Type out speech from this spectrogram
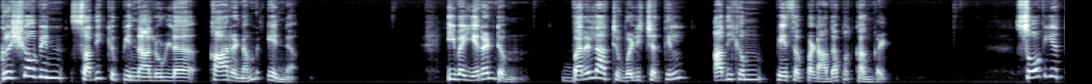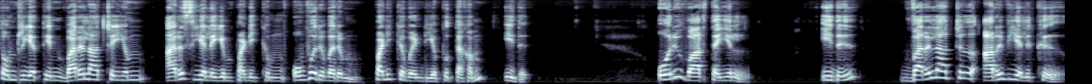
குருஷோவின் சதிக்கு பின்னால் உள்ள காரணம் என்ன? இவை இரண்டும் வரலாற்று வெளிச்சத்தில் அதிகம் பேசப்படாத பக்கங்கள். சோவியத் ஒன்றியத்தின் வரலாற்றையும் அரசியலையும் படிக்கும் ஒவ்வொருவரும் படிக்க வேண்டிய புத்தகம் இது. ஒரு வார்த்தையில் இது வரலாற்று அறிவியலுக்கு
